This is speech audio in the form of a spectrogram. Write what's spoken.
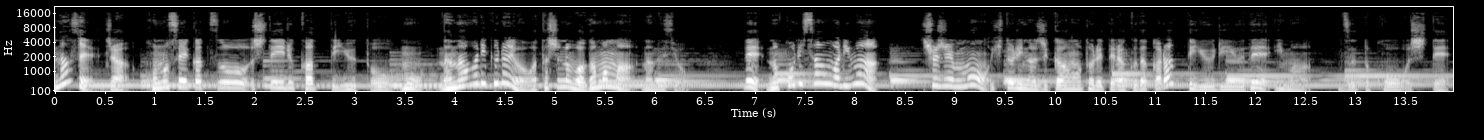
なぜじゃあこの生活をしているかっていうともう7割ぐらいは私のわがままなんですよ。で残り3割は主人も一人の時間を取れて楽だからっていう理由で今ずっとこうして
